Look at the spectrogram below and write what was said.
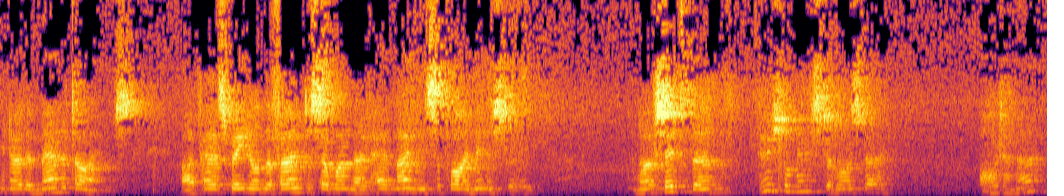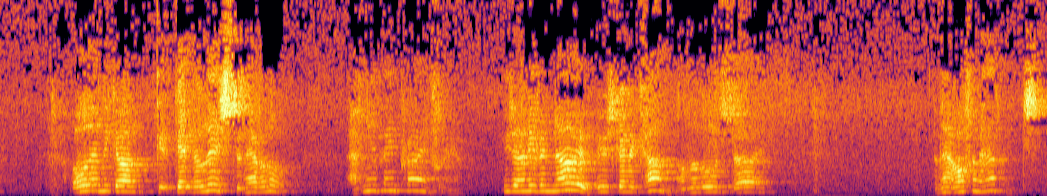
you know, the amount of times I've perhaps been on the phone to someone that had mainly supply ministry, and I've said to them, who's your minister Lord's Day? Oh, I don't know. Oh, let me go and get, get the list and have a look. Haven't you been praying for him? You don't even know who's going to come on the Lord's Day. And that often happens.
